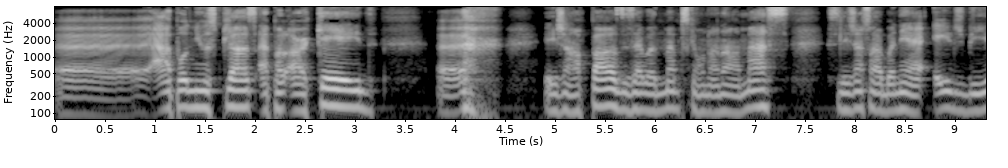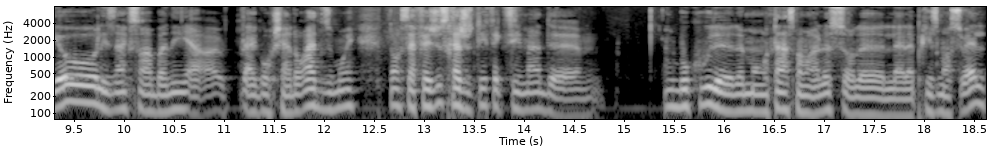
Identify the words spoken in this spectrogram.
Apple News Plus, Apple Arcade, euh, et j'en passe des abonnements parce qu'on en a en masse. Si les gens sont abonnés à HBO, les gens qui sont abonnés à, gauche et à droite du moins. Donc ça fait juste rajouter effectivement de beaucoup de, montants à ce moment-là sur la, prise mensuelle.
